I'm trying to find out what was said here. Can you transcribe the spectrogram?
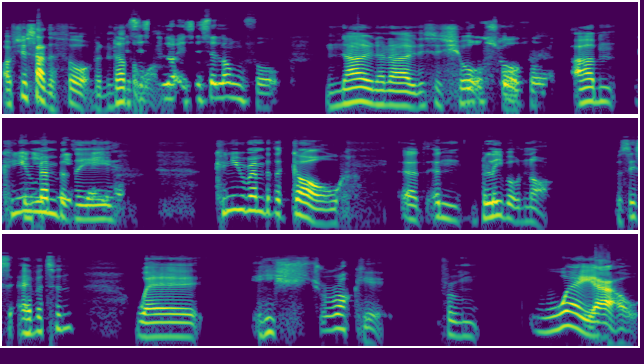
I've just had a thought of another Is this, one. a is this a long thought? No, no, no. This is short. short thought? Um, can you Can you remember abbreviate the? Can you remember the goal? Uh, and believe it or not, was this Everton where he struck it from way out?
